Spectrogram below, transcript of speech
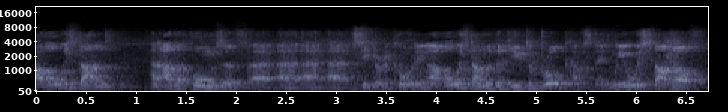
are always done, and other forms of uh, uh, uh, uh, secret recording are always done with a view to broadcasting. We always start off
